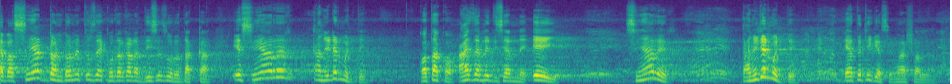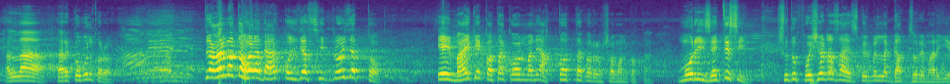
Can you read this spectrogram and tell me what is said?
এবার সিঁয়ার দণ্ডনে তো যে খোদার কাটা দিছে জোরে ধাক্কা এ সিঁয়ারের কানিডের মধ্যে। কথা ক আয় জানে দিছে আর এই সিঁয়ারের কানিডের মধ্যে। এত ঠিক আছে মাশাল্লাহ আল্লাহ তারা কবুল করো। আমার মতো হলে আর কলজার ছিদ্রই যাত। এই মাইকে কথা কন মানে আত্মহত্যা করার সমান কথা। মরি যেতেছি শুধু পয়সাটা চাইজ করবে গাত জোরে মারিয়ে।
